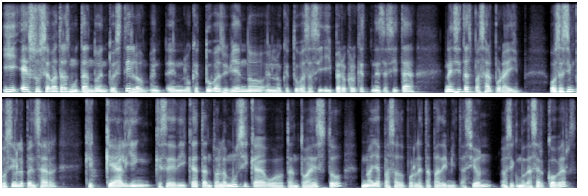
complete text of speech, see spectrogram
Y eso se va transmutando en tu estilo, en, lo que tú vas viviendo, en lo que tú vas así. Y, pero creo que necesita, necesitas pasar por ahí. O sea, es imposible pensar que, que, alguien que se dedica tanto a la música o tanto a esto no haya pasado por la etapa de imitación, así como de hacer covers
